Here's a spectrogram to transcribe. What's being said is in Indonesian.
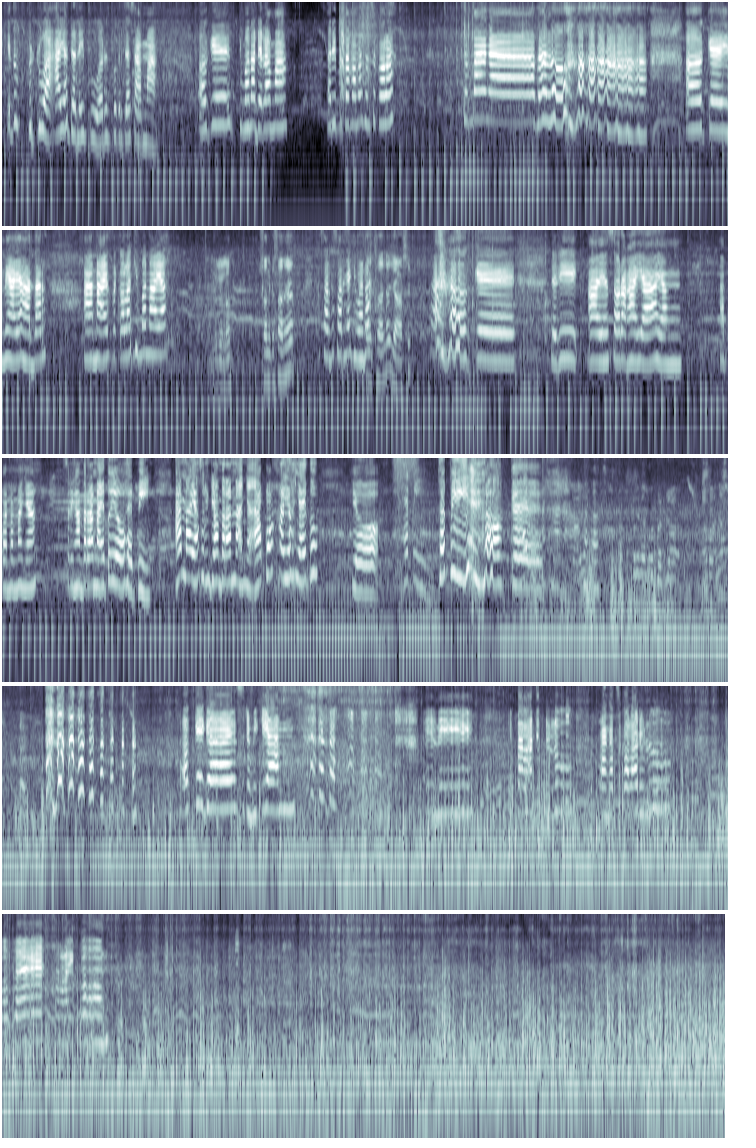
Itu berdua ayah dan ibu harus bekerja sama Oke, gimana Dek Rama? Hari pertama masuk sekolah? Semangat, halo Oke, ini ayah antar anak sekolah gimana ya? Alhamdulillah. Kesan-kesannya, Kesan-kesannya gimana? kesannya ya asik. Oke. Jadi ayah seorang ayah yang apa namanya? sering antar anak itu yo happy. Anak yang sering diantar anaknya apa ayahnya itu yo Happy. happy. Oke. Sering ngantar belanja anaknya udah happy. Oke guys, demikian Waterloo.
